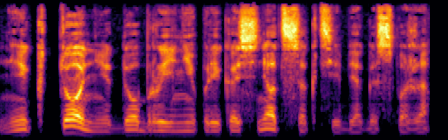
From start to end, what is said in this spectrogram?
Никто недобрый не прикоснется к тебе, госпожа.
